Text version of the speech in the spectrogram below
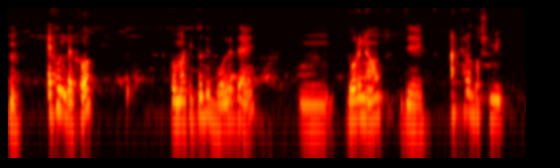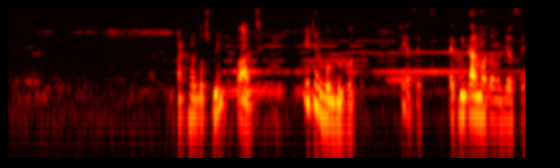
হুম, এখন দেখো, তোমাকে যদি বলে দেয় ধরে নাও যে আঠারো দশমিক আঠারো দশমিক পাঁচ, এটার বর্গ কত ঠিক আছে? এখন কার মাঝামাঝি আছে?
